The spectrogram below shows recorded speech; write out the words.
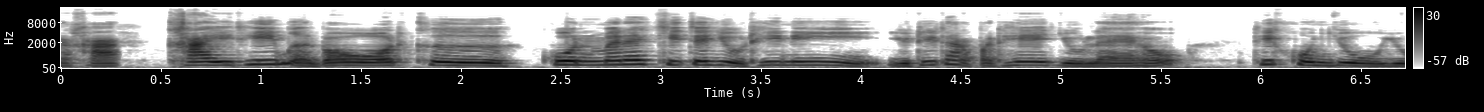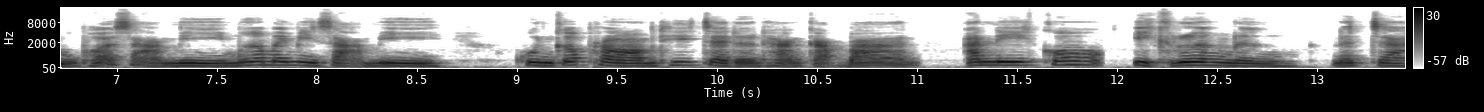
นะคะ ใครที่เหมือนโบ๊ทคือ คุณไม่ได้คิดจะอยู่ที่นี่อยู่ที่ต่างประเทศอยู่แล้ว ที่คุณอยู่อยู่เพราะสามีเมื่อไม่มีสามี คุณก็พร้อมที่จะเดินทางกลับบ้าน อันนี้ก็อีกเรื่องหนึ่งนะจ๊ะ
